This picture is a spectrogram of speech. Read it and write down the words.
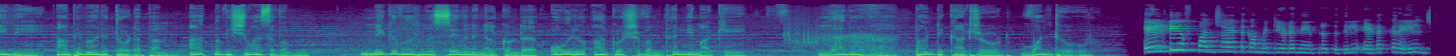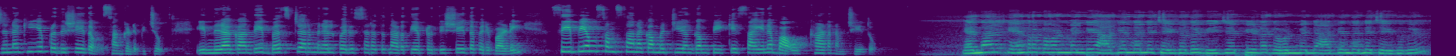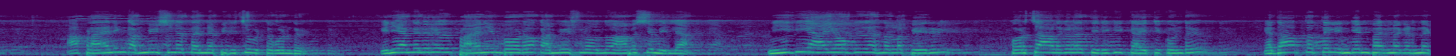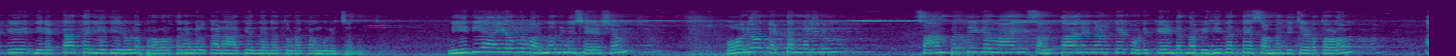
ഇനി അഭിമാനത്തോടൊപ്പം ആത്മവിശ്വാസവും മികവാർന്ന സേവനങ്ങൾ കൊണ്ട് ഓരോ ആഘോഷവും ധന്യമാക്കി Lanora Pandikkad road Wandoor. L D F panchayat കമ്മിറ്റിയുടെ നേതൃത്വത്തിൽ എടക്കരയിൽ ജനകീയ പ്രതിഷേധം സംഘടിപ്പിച്ചു. ഇന്ദിരാഗാന്ധി ബസ് ടെർമിനൽ പരിസരത്ത് നടത്തിയ പ്രതിഷേധ പരിപാടി സി പി എം സംസ്ഥാന കമ്മിറ്റി അംഗം പി കെ സൈനബ ഉദ്ഘാടനം ചെയ്തു. എന്നാൽ കേന്ദ്ര ഗവൺമെന്റ് ആദ്യം തന്നെ ചെയ്തത് ബി ജെ പിയുടെ ഗവൺമെന്റ് ആദ്യം തന്നെ ചെയ്തത് ആ പ്ലാനിംഗ് കമ്മീഷനെ തന്നെ പിരിച്ചുവിട്ടുകൊണ്ട് ഇനി അങ്ങനൊരു പ്ലാനിംഗ് ബോർഡോ കമ്മീഷനോ ഒന്നും ആവശ്യമില്ല. നീതി ആയോഗ് എന്നുള്ള പേരിൽ കുറച്ച് ആളുകളെ തിരികെ കയറ്റിക്കൊണ്ട് യഥാർത്ഥത്തിൽ ഇന്ത്യൻ ഭരണഘടനയ്ക്ക് നിരക്കാത്ത രീതിയിലുള്ള പ്രവർത്തനങ്ങൾക്കാണ് ആദ്യം തന്നെ തുടക്കം കുറിച്ചത്. നീതി ആയോഗ് വന്നതിന് ശേഷം ഓരോ ഘട്ടങ്ങളിലും സാമ്പത്തികമായി സംസ്ഥാനങ്ങൾക്ക് കൊടുക്കേണ്ടുന്ന വിഹിതത്തെ സംബന്ധിച്ചിടത്തോളം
